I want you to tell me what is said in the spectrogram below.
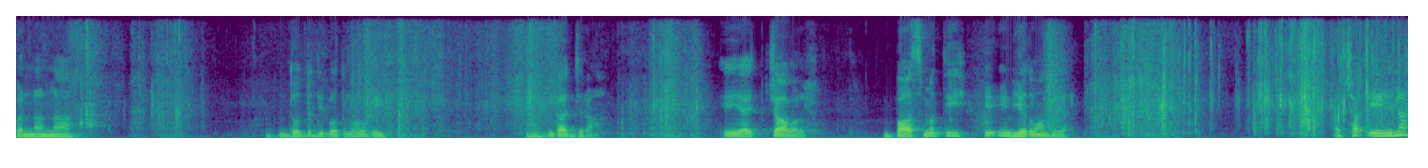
ਬਨਾਨਾ, ਦੁੱਧ ਦੀ ਬੋਤਲ ਹੋ ਗਈ, ਗਾਜਰਾਂ। ਇਹ ਹੈ ਚਾਵਲ। ਬਾਸਮਤੀ ਇਹ ਇੰਡੀਆ ਤੋਂ ਆਉਂਦੇ ਆ। ਅੱਛਾ, ਇਹ ਨਾ,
